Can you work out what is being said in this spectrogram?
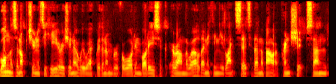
one, there's an opportunity here. As you know, we work with a number of awarding bodies around the world. Anything you'd like to say to them about apprenticeships and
